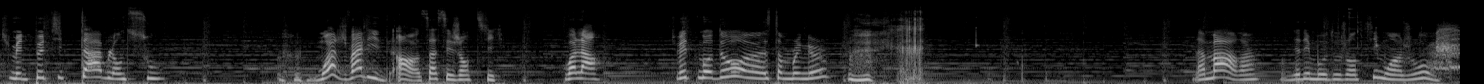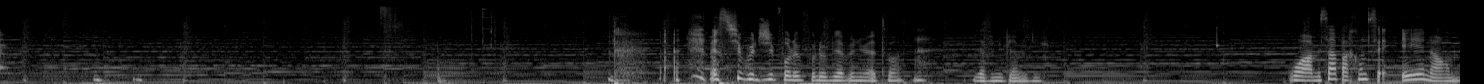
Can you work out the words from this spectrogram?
tu mets une petite table en dessous. Moi, je valide. Oh, ça, c'est gentil. Voilà. Tu veux être modo, euh, Stormbringer? La marre, hein. Il y a des modos gentils, moi, un jour. Merci Boji pour le follow, bienvenue à toi. Bienvenue, bienvenue. Waouh, mais ça par contre c'est énorme.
